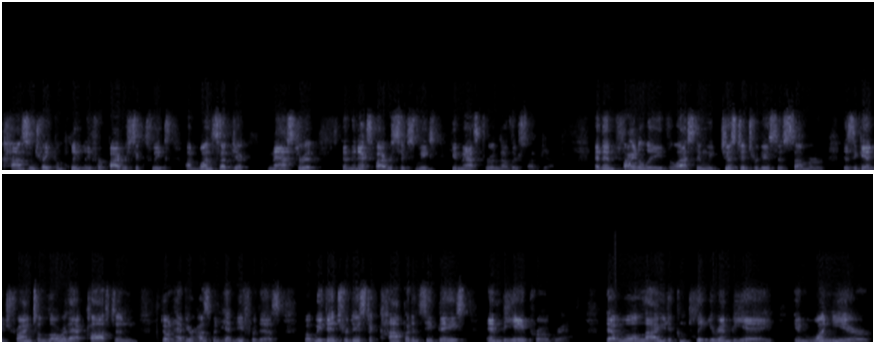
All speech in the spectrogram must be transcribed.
concentrate completely for five or six weeks on one subject, master it, then the next five or six weeks, you master another subject. And then finally, the last thing we just introduced this summer is again trying to lower that cost and don't have your husband hit me for this, but we've introduced a competency based MBA program that will allow you to complete your MBA in one year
